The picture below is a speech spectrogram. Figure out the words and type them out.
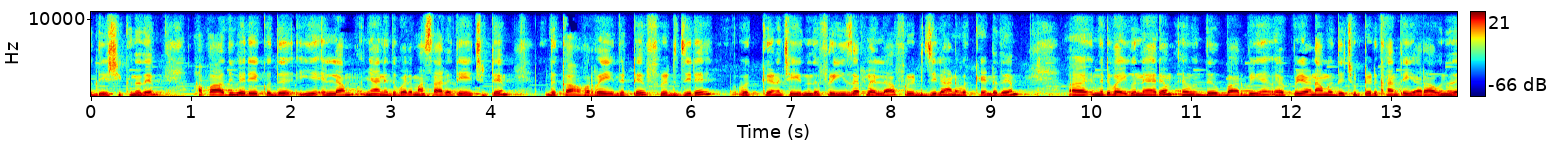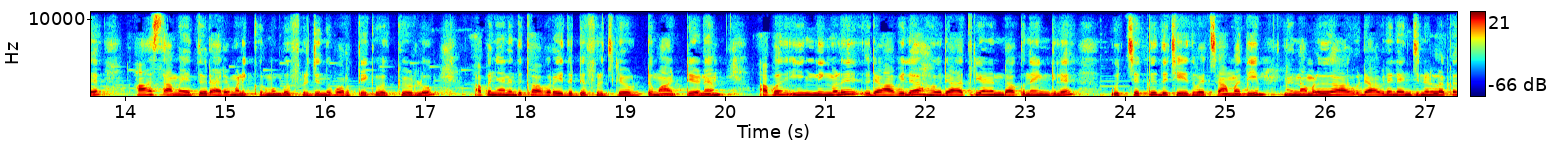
ഉദ്ദേശിക്കുന്നത്. അപ്പോൾ അതുവരേക്കും ഇത് എല്ലാം ഞാൻ ഇതുപോലെ മസാല തേച്ചിട്ട് ഇത് കവർ ചെയ്തിട്ട് ഫ്രിഡ്ജിൽ വെക്കുകയാണ് ചെയ്യുന്നത്. ഫ്രീസറിലല്ല ഫ്രിഡ്ജിലാണ് വെക്കേണ്ടത്. എന്നിട്ട് വൈകുന്നേരം ഇത് ബാർബി എപ്പോഴാണ് നമ്മൾ ഇത് ചുട്ടെടുക്കാൻ തയ്യാറാവുന്നത് ആ സമയത്ത് ഒരു അരമണിക്കൂർ മുമ്പ് ഫ്രിഡ്ജിൽ നിന്ന് പുറത്തേക്ക് വെക്കുകയുള്ളൂ. അപ്പോൾ ഞാനിത് കവർ ചെയ്തിട്ട് ഫ്രിഡ്ജിലോട്ട് മാറ്റുകയാണ്. അപ്പോൾ ഈ നിങ്ങൾ രാവിലെ രാത്രിയാണ് ഉണ്ടാക്കുന്നതെങ്കിൽ ഉച്ചയ്ക്ക് ഇത് ചെയ്തു വെച്ചാൽ മതി. നമ്മൾ രാവിലെ ലഞ്ചിനുള്ളൊക്കെ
